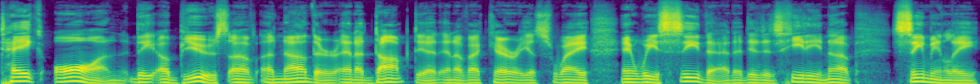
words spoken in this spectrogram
take on the abuse of another and adopt it in a vicarious way. And we see that, and it is heating up seemingly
